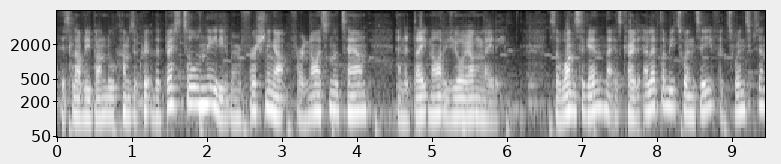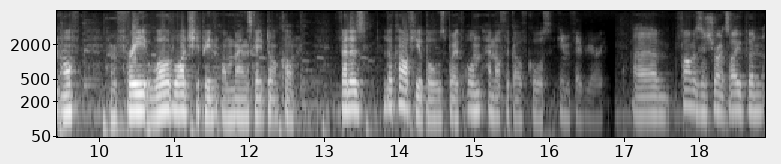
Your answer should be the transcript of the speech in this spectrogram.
This lovely bundle comes equipped with the best tools needed when freshening up for a night on the town and a date night with your young lady. So once again, that is code LFW20 for 20% off and free worldwide shipping on manscaped.com. Fellas, look after your balls both on and off the golf course in February. Um, Farmers Insurance Open.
